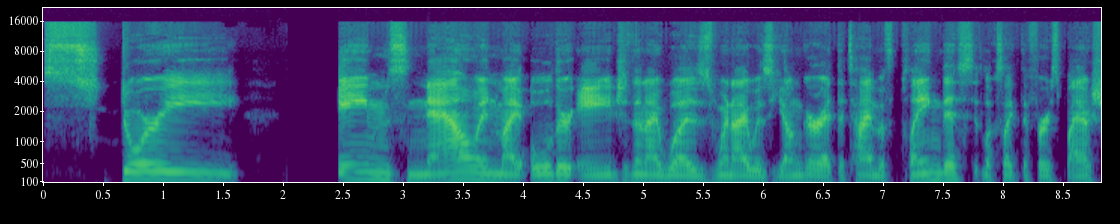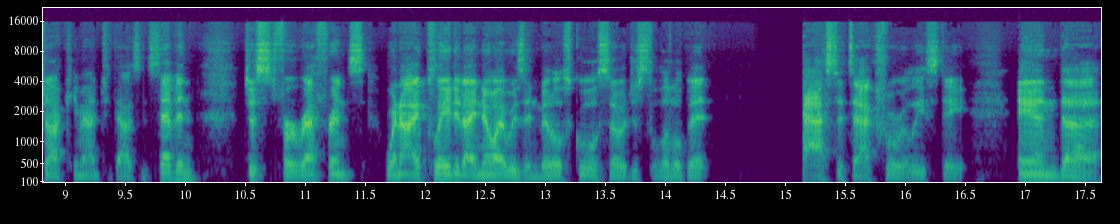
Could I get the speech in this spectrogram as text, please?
story games now in my older age than I was when I was younger at the time of playing this. It looks like the first BioShock came out in 2007 just for reference. When I played it, I know I was in middle school, so just a little bit past its actual release date. And uh,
